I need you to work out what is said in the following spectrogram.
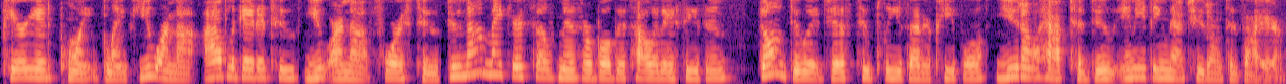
Period. Point blank. You are not obligated to. You are not forced to. Do not make yourself miserable this holiday season. Don't do it just to please other people. You don't have to do anything that you don't desire.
